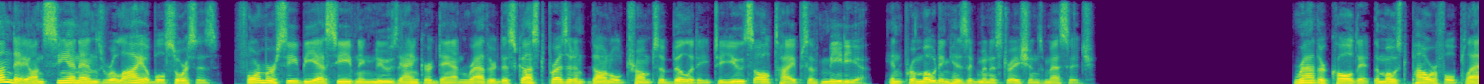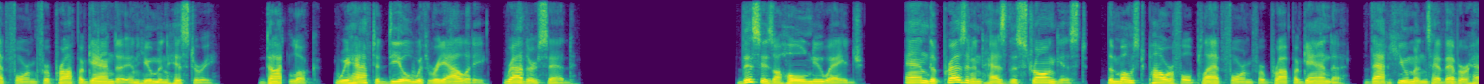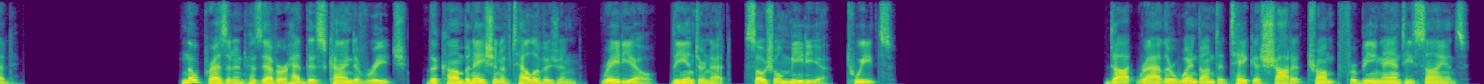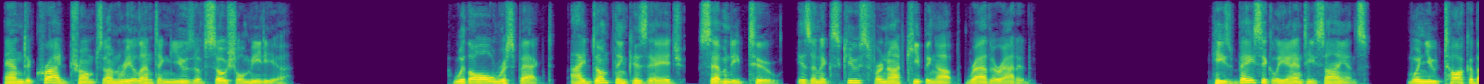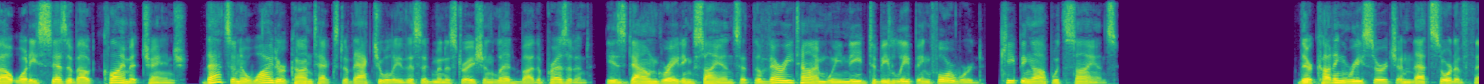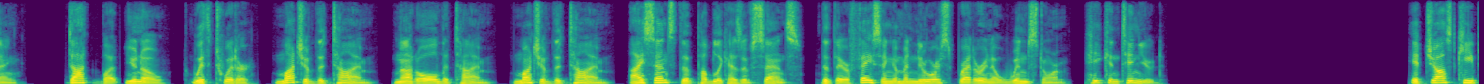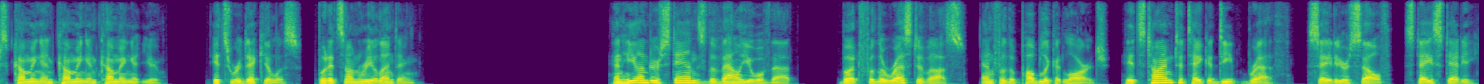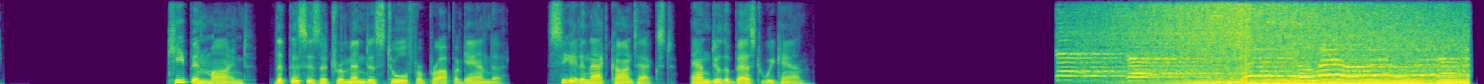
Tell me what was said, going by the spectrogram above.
Sunday on CNN's reliable sources, former CBS Evening News anchor Dan Rather discussed President Donald Trump's ability to use all types of media in promoting his administration's message. Rather called it the most powerful platform for propaganda in human history. Look, we have to deal with reality, Rather said. This is a whole new age. And the president has the strongest, the most powerful platform for propaganda that humans have ever had. No president has ever had this kind of reach, the combination of television, radio, the internet, social media, tweets. Dot Rather went on to take a shot at Trump for being anti-science and decried Trump's unrelenting use of social media. With all respect, I don't think his age, 72, is an excuse for not keeping up, Rather added. He's basically anti-science. When you talk about what he says about climate change, that's in a wider context of actually this administration led by the president is downgrading science at the very time we need to be leaping forward, keeping up with science. They're cutting research and that sort of thing. Dot But, you know, with Twitter, much of the time, not all the time, much of the time, I sense the public has of sense that they're facing a manure spreader in a windstorm, he continued. It just keeps coming and coming and coming at you. It's ridiculous, but it's unrelenting. And he understands the value of that. But for the rest of us, and for the public at large, it's time to take a deep breath, say to yourself, stay steady. Keep in mind that this is a tremendous tool for propaganda. See it in that context, and do the best we can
